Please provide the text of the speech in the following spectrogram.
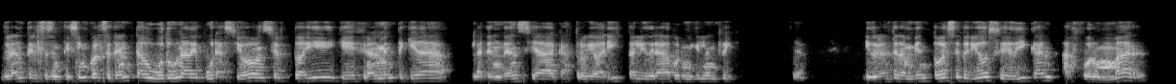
durante el 65 al 70 hubo toda una depuración, ¿cierto? Ahí que finalmente queda la tendencia castro-guevarista liderada por Miguel Enrique. Y durante también todo ese periodo se dedican a formar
